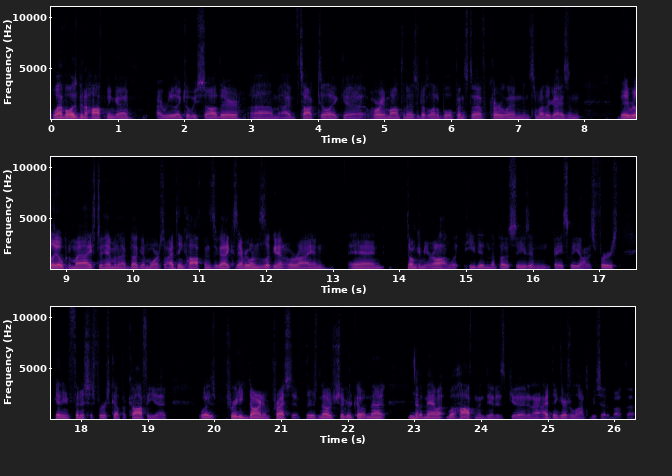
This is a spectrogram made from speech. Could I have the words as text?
Well, I've always been a Hoffman guy. I really liked what we saw there. Um, I've talked to like uh, Jorge Montanez, who does a lot of bullpen stuff, Kurland, and some other guys, and they really opened my eyes to him. And then I've dug in more. So I think Hoffman's the guy because everyone's looking at Orion. And don't get me wrong, what he did in the postseason, basically on his first, he hadn't even finished his first cup of coffee yet, was pretty darn impressive. There's no sugarcoating that. No. But man, what, what, Hoffman did is good. And I, I, think there's a lot to be said about that.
